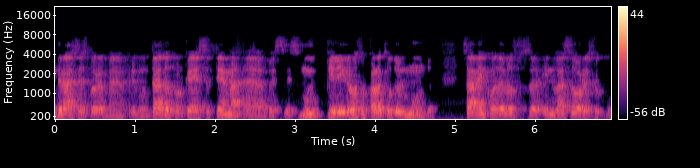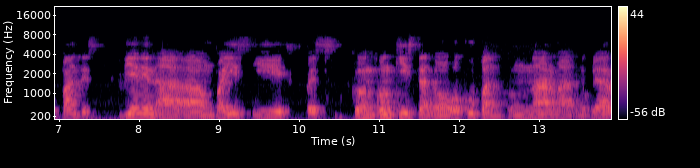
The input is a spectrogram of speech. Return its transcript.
Gracias por haberme preguntado, porque ese tema eh, pues, es muy peligroso para todo el mundo. Saben, cuando los eh, invasores, ocupantes, vienen a, un país y pues conquistan o ocupan un arma nuclear,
